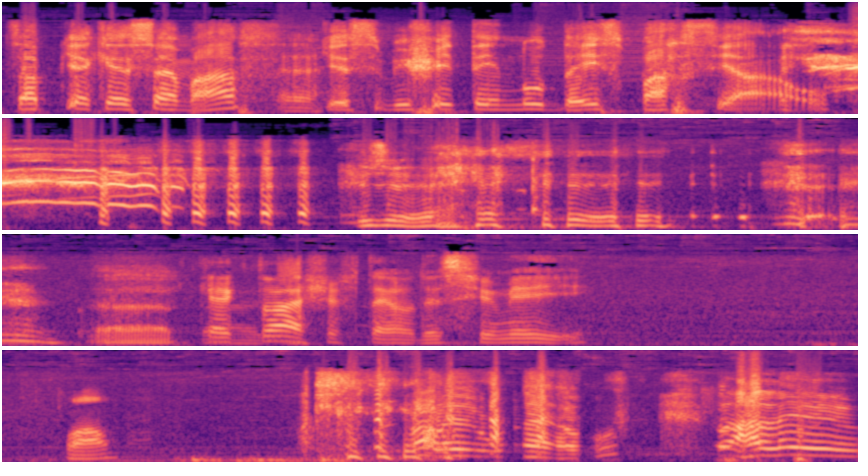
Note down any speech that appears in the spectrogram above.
Sabe por que, é que esse é massa? É. Porque esse bicho aí tem nudez parcial. O que é que tu acha, Fitel, desse filme aí? Qual? Valeu, Léo. Valeu!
